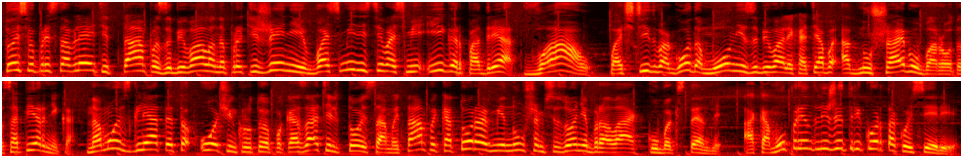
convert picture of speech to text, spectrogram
То есть вы представляете, Тампа забивала на протяжении 88 игр подряд. Вау! Почти два года молнии забивали хотя бы одну шайбу в ворота соперника. На мой взгляд, это очень крутой показатель той самой Тампы, которая в минувшем сезоне брала Кубок Стэнли. А кому принадлежит рекорд такой серии?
